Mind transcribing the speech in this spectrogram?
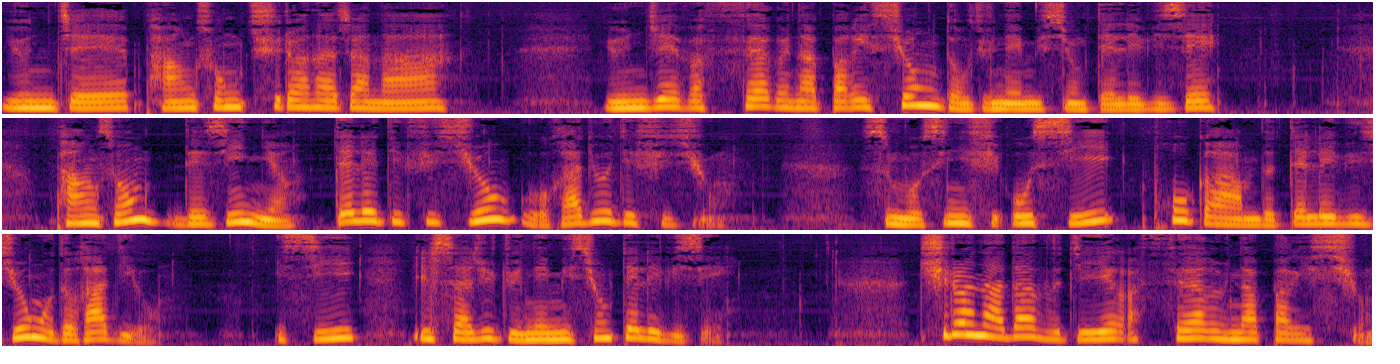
윤재 방송 출연하잖아. Yunjae va faire une apparition dans une émission télévisée. 방송 désigne télédiffusion ou radiodiffusion. Ce mot signifie aussi programme de télévision ou de radio. Ici, il s'agit d'une émission télévisée. 출연하다 veut dire faire une apparition.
